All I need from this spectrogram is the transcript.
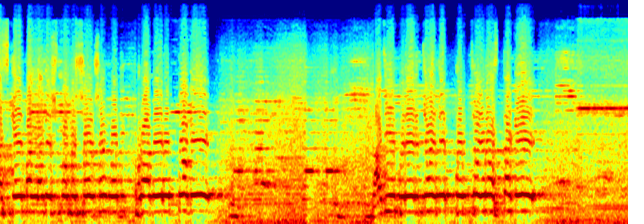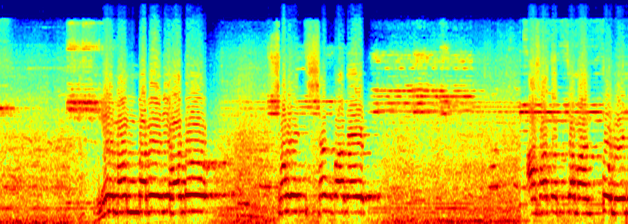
আজকে বাংলাদেশ মফস্বল সাংবাদিক ফোরামের উদ্যোগে গাজীপুরের জয়দেবপুর চৌরাস্তাকে নির্মমভাবে নিহত শহীদ সাংবাদিক আসাদুজ্জামান তরুণ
